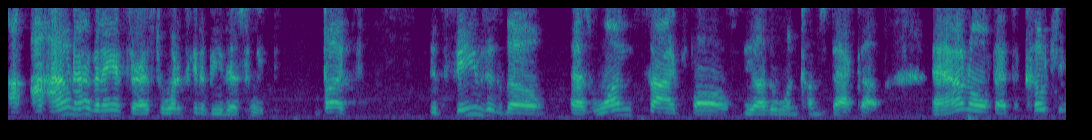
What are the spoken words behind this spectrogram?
I, I don't have an answer as to what it's going to be this week, but it seems as though as one side falls, the other one comes back up. And I don't know if that's a coaching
